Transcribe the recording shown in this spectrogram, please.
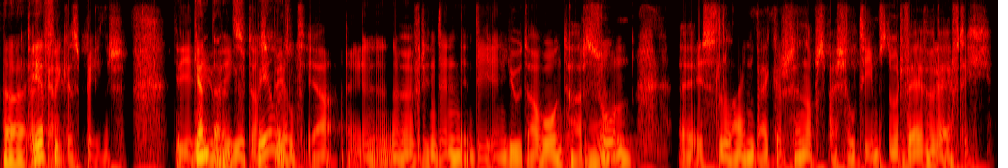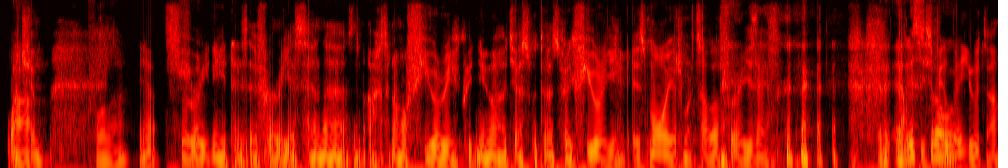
Uh, ken ik een speler die nu bij Utah speelt. Ja, een vriendin die in Utah woont, haar zoon uh, is linebacker en op special teams, nummer 55. Watch ah, hem. Voilà. Ja, Fury niet, is Fury is zijn, uh, zijn achternaam Fury. Ik weet niet hoe het juist moet uitspreken. Fury is mooier, maar het zal wel Fury zijn. er, er is die speelt bij Utah.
